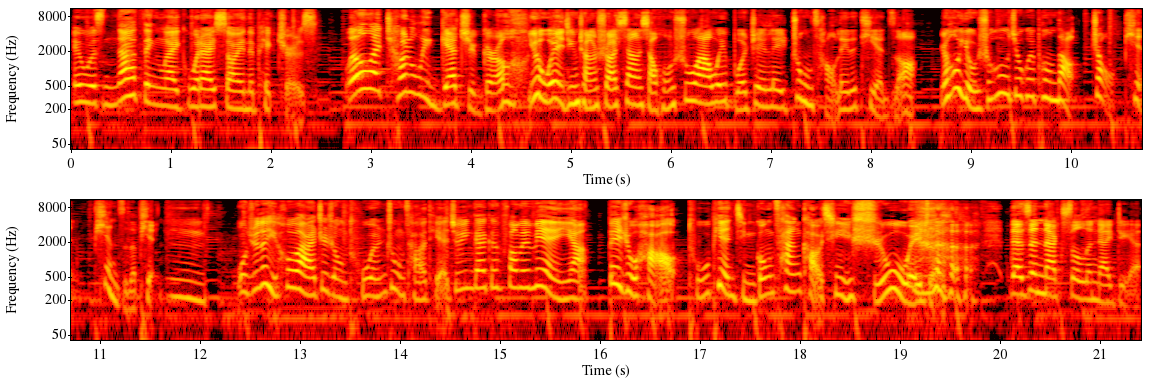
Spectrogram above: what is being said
it was nothing like what I saw in the pictures. Well, I totally get you, girl. 因为我也经常刷像小红书啊、微博这类种草类的帖子啊，然后有时候就会碰到照骗骗子的骗。嗯。 我觉得以后啊，这种图文种草帖就应该跟方便面一样，备注好，图片仅供参考，请以实物为准。That's an excellent idea。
